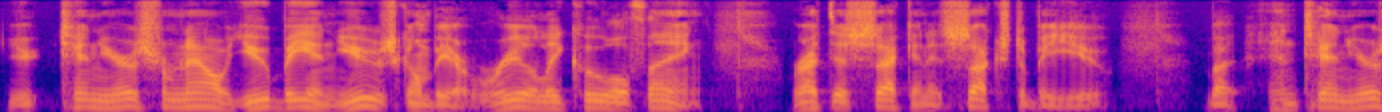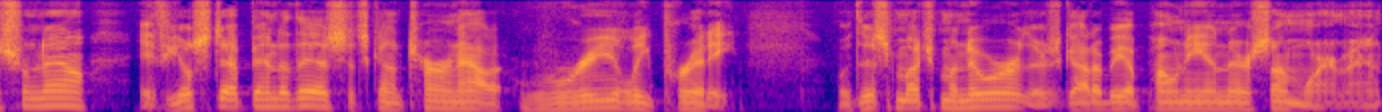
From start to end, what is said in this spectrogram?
You, 10 years from now, you being you is going to be a really cool thing. Right this second, it sucks to be you. But in 10 years from now, if you'll step into this, it's going to turn out really pretty. With this much manure, there's got to be a pony in there somewhere, man.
